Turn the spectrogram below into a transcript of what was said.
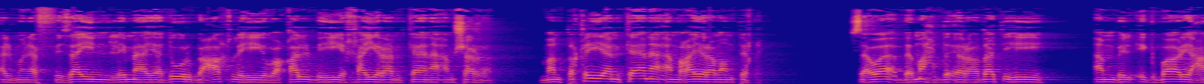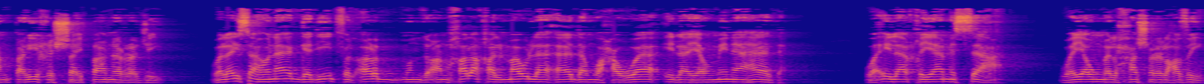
المنفذين لما يدور بعقله وقلبه خيرا كان أم شرا منطقيا كان أم غير منطقي سواء بمحض إرادته أم بالإجبار عن طريق الشيطان الرجيم. وليس هناك جديد في الأرض منذ أن خلق المولى آدم وحواء إلى يومنا هذا وإلى قيام الساعة ويوم الحشر العظيم.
